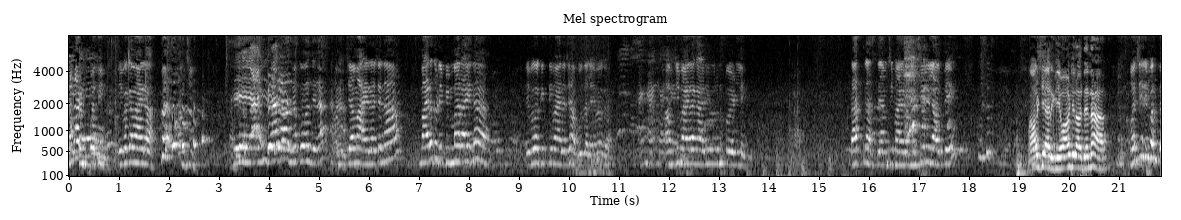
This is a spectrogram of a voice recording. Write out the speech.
गणपती. हे बघा मायरा आमची. आमच्या मायराच्या ना मायरा थोडी बिमार आहे ना. हे बघा किती मायराचे हाबू झाले हे बघा. आमची मायरा गाडीवरून पडले. दात घासते आमची मायरा मशिरी लावते. मावशी सारखी मावशी लावते ना. मशिरी फक्त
